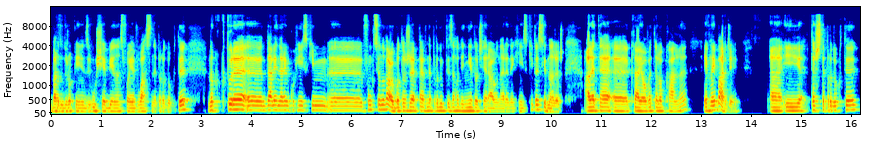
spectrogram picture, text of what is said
bardzo dużo pieniędzy u siebie na swoje własne produkty, no, które e, dalej na rynku chińskim e, funkcjonowały, bo to, że pewne produkty zachodnie nie docierały na rynek chiński, to jest jedna rzecz, ale te e, krajowe, te lokalne, jak najbardziej. I też te produkty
